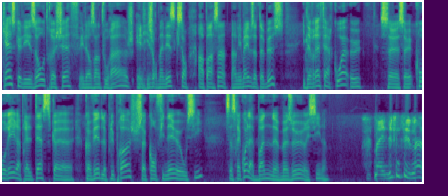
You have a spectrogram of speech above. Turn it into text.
Qu'est-ce que les autres chefs et leurs entourages et les journalistes qui sont en passant dans les mêmes autobus, ils devraient faire quoi eux? Se, courir après le test COVID le plus proche, se confiner eux aussi. Ce serait quoi la bonne mesure ici, là? Ben, définitivement,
